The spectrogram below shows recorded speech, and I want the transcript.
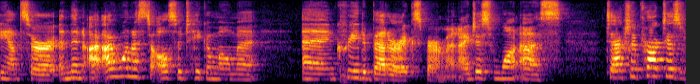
answer. And then I, I want us to also take a moment and create a better experiment. I just want us to actually practice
